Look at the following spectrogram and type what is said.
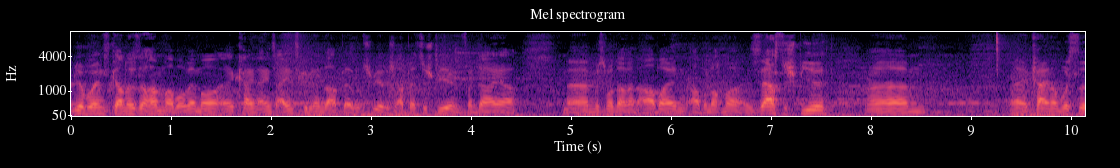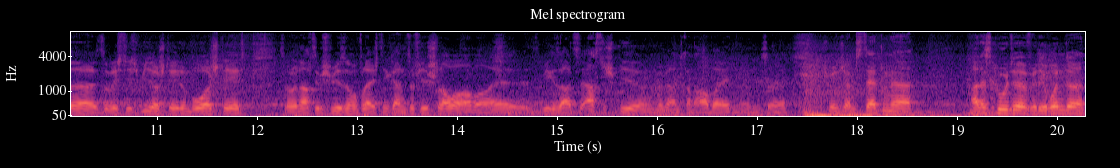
Wir wollen es gerne so haben, aber wenn wir kein 1-1 gewinnen in der Abwehr, wird es schwierig, Abwehr zu spielen. Von daher müssen wir daran arbeiten. Aber nochmal, das erste Spiel. Ähm, äh, keiner wusste so richtig, wie er steht und wo er steht. So nach dem Spiel sind wir vielleicht nicht ganz so viel schlauer, aber äh, wie gesagt, das erste Spiel und wir werden daran arbeiten. Und äh, ich wünsche Amstetten äh, alles Gute für die Runde.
